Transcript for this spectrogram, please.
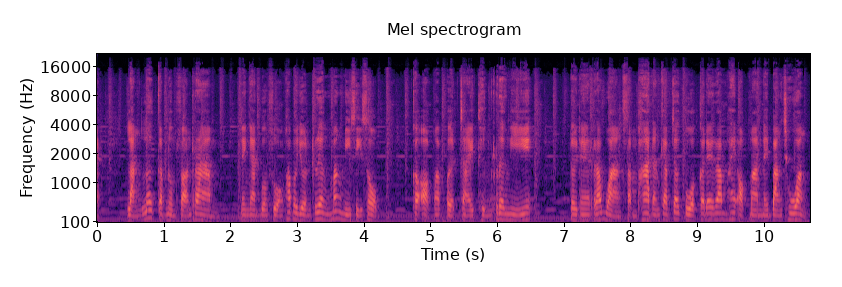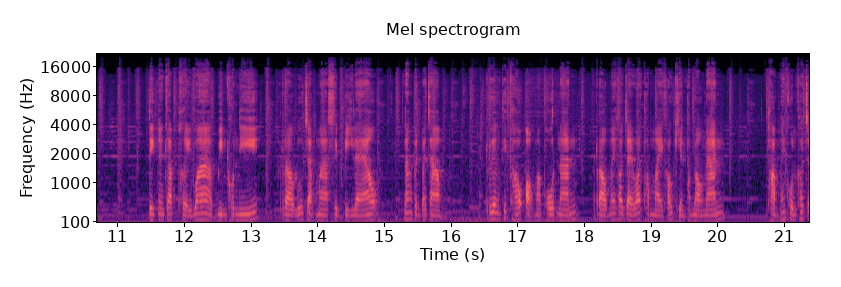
ก หลังเลิกกับหนุ่มสอนราม ในงานบวงสรวงภาพยนตร์เรื่องมั่งมีสีศพก็ออกมาเปิดใจถึงเรื่องนี้ โดยในระหว่างสัมภาษณ์นั้นครับเจ้าตัวก็ได้ร่ำให้ออกมาในบางช่วง ติ๊กนะครับเผยว่าวินคนนี้เรารู้จักมา 10 ปีแล้ว นั่งเป็นประจำ เรื่องที่เขาออกมาโพสต์นั้น เราไม่เข้าใจว่าทำไมเขาเขียนทำนองนั้นทำให้คนเข้าใจ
